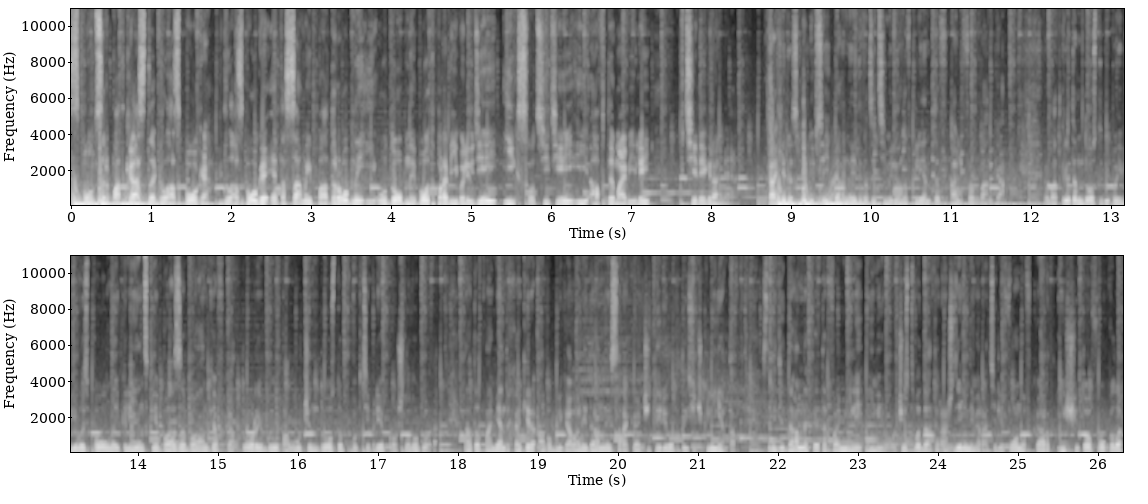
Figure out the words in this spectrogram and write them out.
Спонсор подкаста Глаз Бога. Глаз Бога это самый подробный и удобный бот пробива людей, их соцсетей и автомобилей в Телеграме. Хакеры слили в сеть данные 20 миллионов клиентов Альфа-банка. В открытом доступе появилась полная клиентская база банка, в которой был получен доступ в октябре прошлого года. На тот момент хакеры опубликовали данные 44 тысяч клиентов. Среди данных это фамилия, имя, отчество, дата рождения, номера телефонов, карт и счетов около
